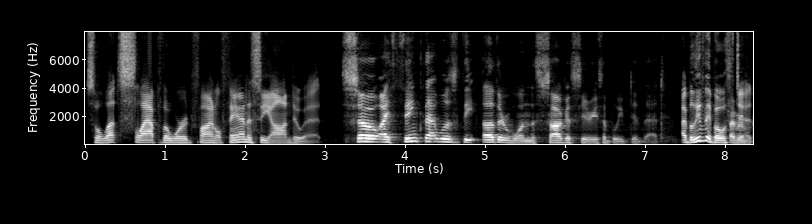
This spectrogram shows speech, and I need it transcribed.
so let's slap the word Final Fantasy onto it. So I think that was the other one, the Saga series. I believe did that. I believe they both did.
